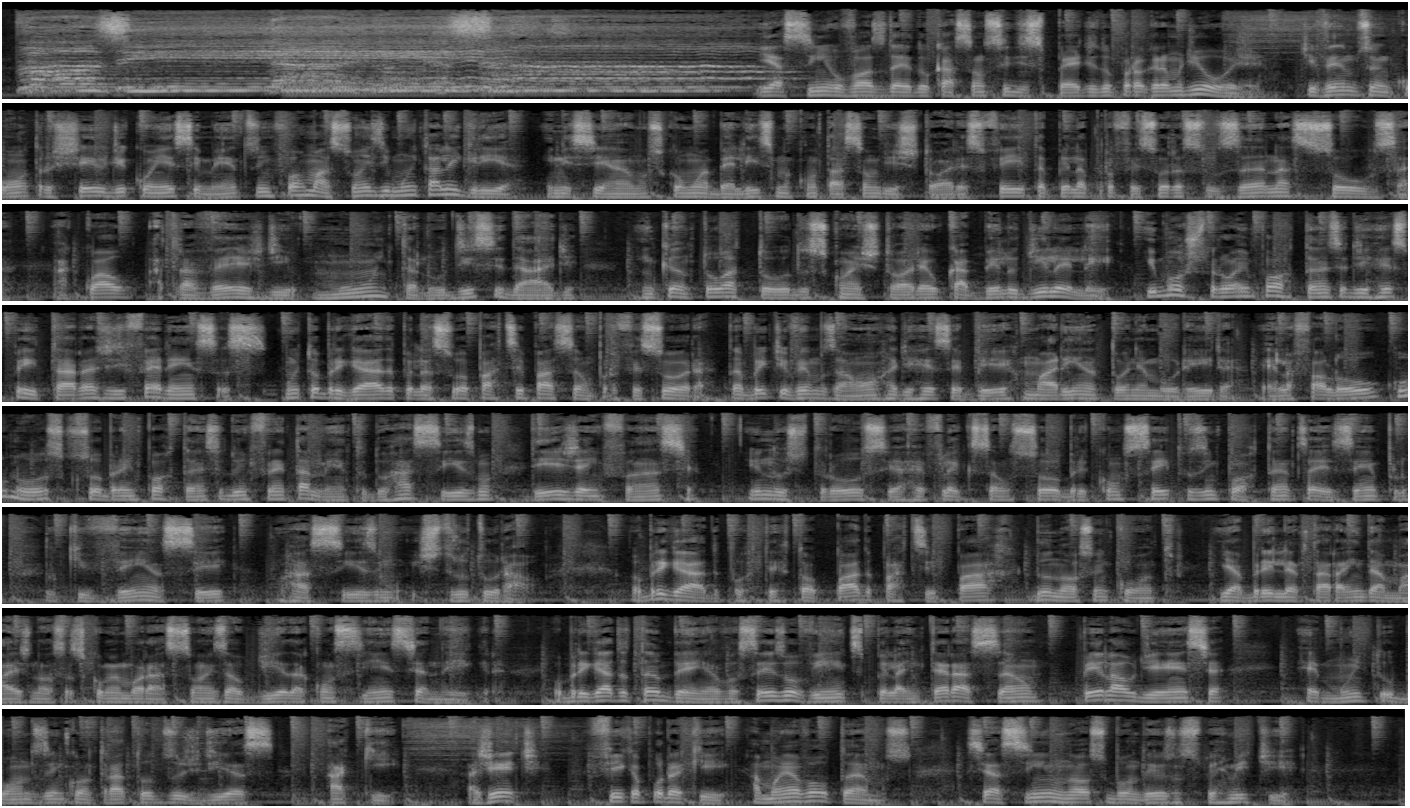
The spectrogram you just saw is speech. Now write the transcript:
E assim o Voz da Educação se despede do programa de hoje. Tivemos um encontro cheio de conhecimentos, informações e muita alegria. Iniciamos com uma belíssima contação de histórias feita pela professora Suzana Souza, a qual, através de muita ludicidade, encantou a todos com a história O Cabelo de Lelê e mostrou a importância de respeitar as diferenças. Muito obrigado pela sua participação, professora. Também tivemos a honra de receber Maria Antônia Moreira. Ela falou conosco sobre a importância do enfrentamento do racismo desde a infância e nos trouxe a reflexão sobre conceitos importantes a exemplo do que vem a ser o racismo estrutural. Obrigado por ter topado participar do nosso encontro e a brilhantar ainda mais nossas comemorações ao Dia da Consciência Negra. Obrigado também a vocês ouvintes pela interação, pela audiência. É muito bom nos encontrar todos os dias aqui. A gente fica por aqui. Amanhã voltamos, se assim o nosso bom Deus nos permitir.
